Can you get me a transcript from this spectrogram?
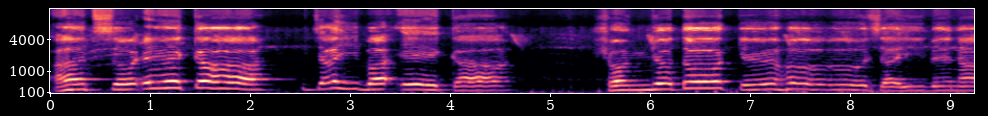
আছো একা যাইবা একা সংযত কেহ যাইবে না।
